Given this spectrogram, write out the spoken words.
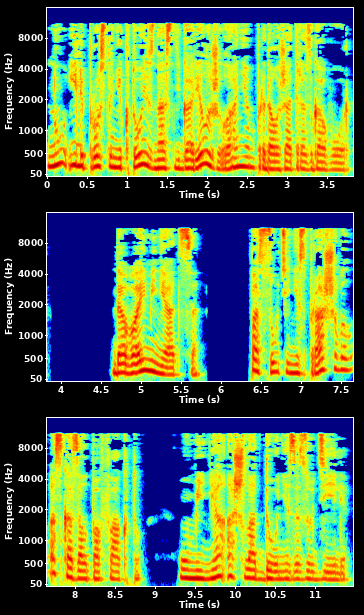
Ну, или просто никто из нас не горел желанием продолжать разговор. «Давай меняться», по сути, не спрашивал, а сказал по факту. У меня аж ладони зазудели.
